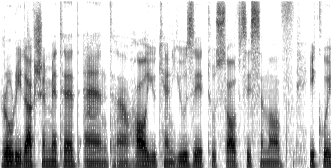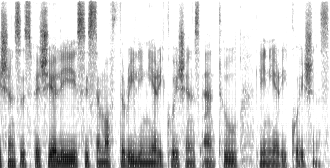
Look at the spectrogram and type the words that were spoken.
row reduction method and uh, how you can use it to solve system of equations, especially system of three linear equations and two linear equations.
